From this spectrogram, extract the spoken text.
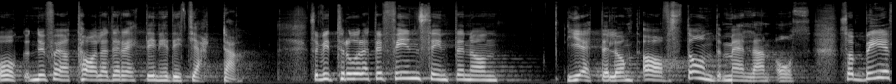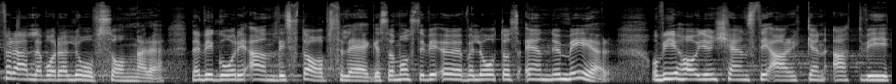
och nu får jag tala direkt in i ditt hjärta. Så vi tror att det finns inte någon jättelångt avstånd mellan oss. Så be för alla våra lovsångare. När vi går i andlig stabsläge så måste vi överlåta oss ännu mer. Och vi har ju en tjänst i arken att vi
